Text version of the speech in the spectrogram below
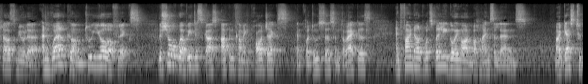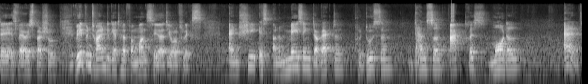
Klaus Müller, and welcome to Euroflix, the show where we discuss up and coming projects and producers and directors and find out what's really going on behind the lens. My guest today is very special. We've been trying to get her for months here at Euroflix, and she is an amazing director, producer, dancer, actress, model, and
